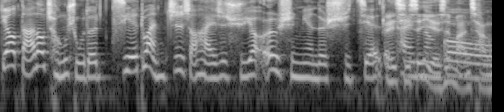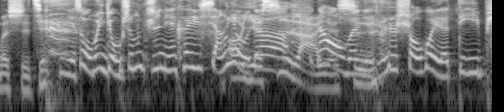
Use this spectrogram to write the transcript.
要达到成熟的阶段，至少还是需要二十年的时间。哎，其实也是蛮长的时间，也是我们有生之年可以享有的。也是啦，那我们也就是受惠的第一批。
